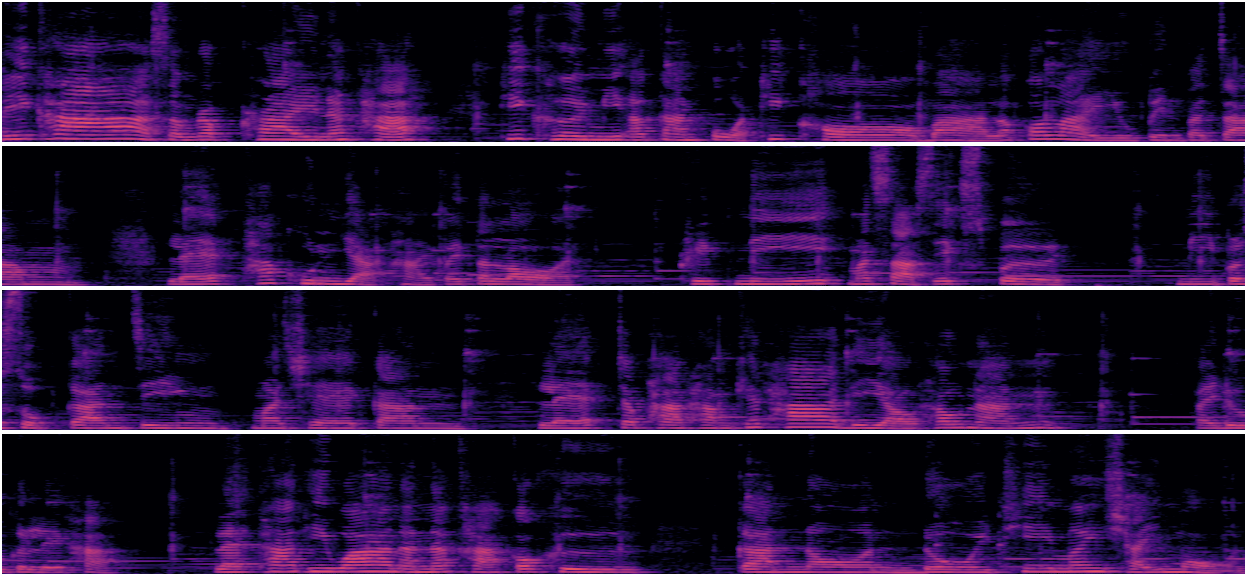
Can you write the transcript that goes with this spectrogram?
วัสดีค่ะสำหรับใครนะคะ ที่เคยมีอาการปวดที่คอบ่าแล้วก็ไหล่อยู่เป็นประจำ และถ้าคุณอยากหายไปตลอด คลิปนี้ Massage Expert มีประสบการณ์จริงมาแชร์กัน และจะพาทำแค่ท่าเดียวเท่านั้น ไปดูกันเลยค่ะ และท่าที่ว่านั้นนะคะก็คือ การนอนโดยที่ไม่ใช้หมอน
